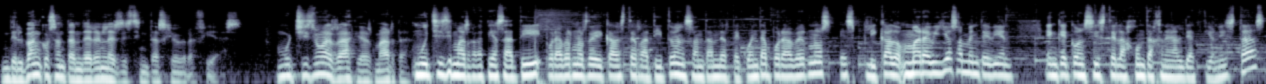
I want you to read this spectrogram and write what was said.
del Banco Santander en las distintas geografías. Muchísimas gracias, Marta. Muchísimas gracias a ti por habernos dedicado este ratito en Santander Te Cuenta, por habernos explicado maravillosamente bien en qué consiste la Junta General de Accionistas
